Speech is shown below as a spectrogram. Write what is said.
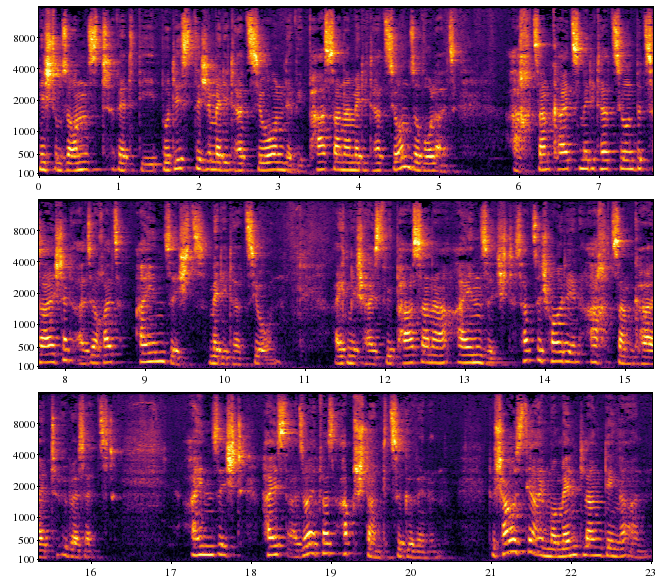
Nicht umsonst wird die buddhistische Meditation, der Vipassana-Meditation sowohl als Achtsamkeitsmeditation bezeichnet, als auch als Einsichtsmeditation. Eigentlich heißt Vipassana Einsicht. Es hat sich heute in Achtsamkeit übersetzt. Einsicht heißt also etwas Abstand zu gewinnen. Du schaust dir einen Moment lang Dinge an.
